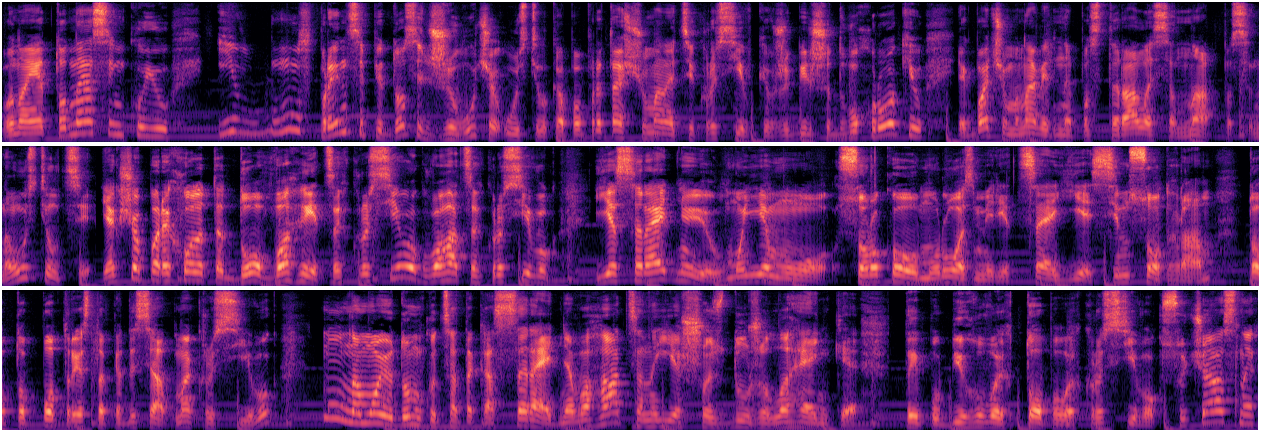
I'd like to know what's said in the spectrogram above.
вона є тонесенькою і, ну, в принципі, досить живуча устілка. Попри те, що в мене ці кросівки вже більше двох років, як бачимо, навіть не постиралися надписи на устілці. Якщо переходити до ваги цих кросівок, вага цих кросівок є середньою. В моєму 40-му розмірі це є 700 грам, тобто по 350 на кросівок. Ну, на мою думку, це така середня вага, це не є щось дуже легеньке, типу бігових топових кросівок сучасних,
